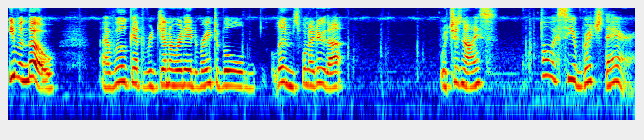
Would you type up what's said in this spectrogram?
Even though I will get regenerated rateable limbs when I do that. Which is nice. Oh, I see a bridge there.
